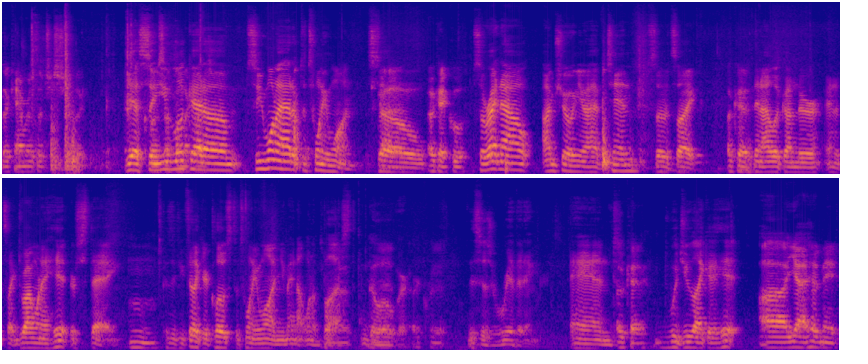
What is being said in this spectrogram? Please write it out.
the cameras that just show the. Yeah, so close you up on look the at um, so you want to add up to twenty one. So Okay, cool. so right now I'm showing you I have ten. So it's like Okay. then I look under and it's like, do I want to hit or stay? Mm. Because if you feel like you're close to twenty one, you may not want to Do you wanna bust and go hit it over. Or quit it? This is riveting. And Okay. would you like a hit? Uh, yeah, hit me.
